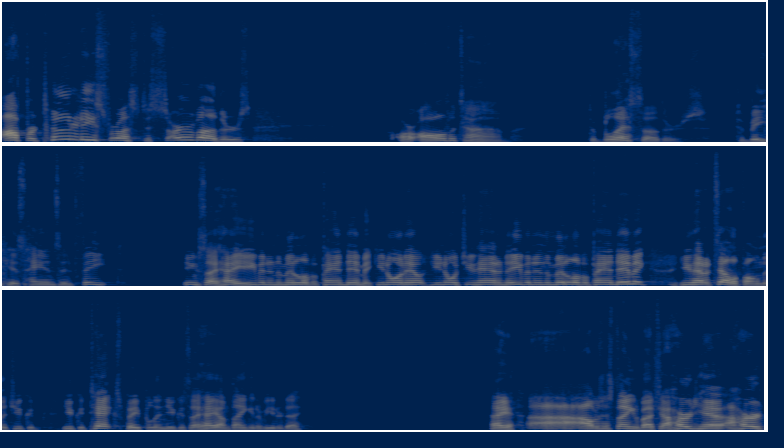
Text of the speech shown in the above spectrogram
opportunities for us to serve others are all the time to bless others, to be his hands and feet. You can say, hey, even in the middle of a pandemic, you know what else? You know what you had, and even in the middle of a pandemic, you had a telephone that you could you could text people and you could say, hey, I'm thinking of you today. Hey, I, I was just thinking about you. I heard you have. I heard.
